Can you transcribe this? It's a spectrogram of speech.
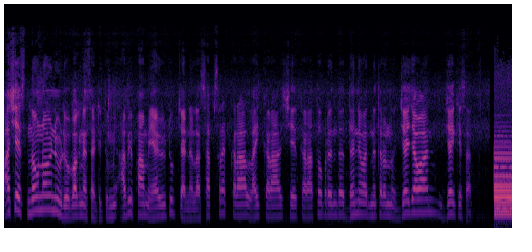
असेच नवनवीन व्हिडिओ बघण्यासाठी तुम्ही अभि फार्म या यूट्यूब चॅनलला सबस्क्राईब करा लाईक करा शेअर करा. तोपर्यंत धन्यवाद मित्रांनो. जय जवान जय किसान.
